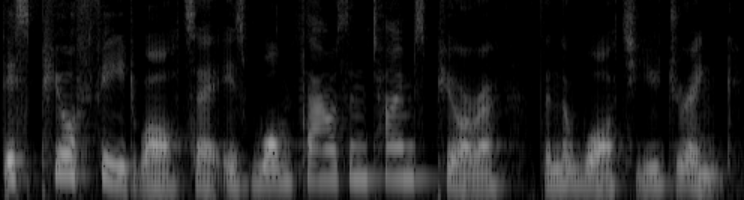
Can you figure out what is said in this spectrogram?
This pure feed water is 1000 times purer than the water you drink.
